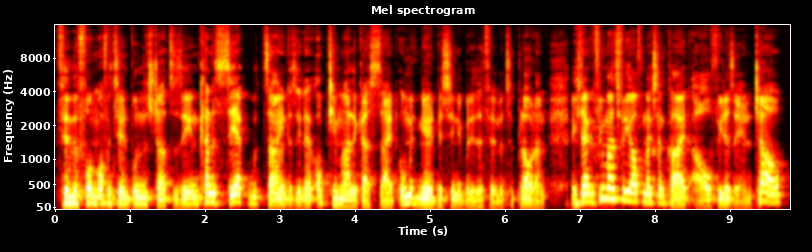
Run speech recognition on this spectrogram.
Filme vor dem offiziellen Bundesstaat zu sehen, kann es sehr gut sein, dass ihr der optimale Gast seid, um mit mir ein bisschen über diese Filme zu plaudern. Ich danke vielmals für die Aufmerksamkeit. Auf Wiedersehen. Ciao.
